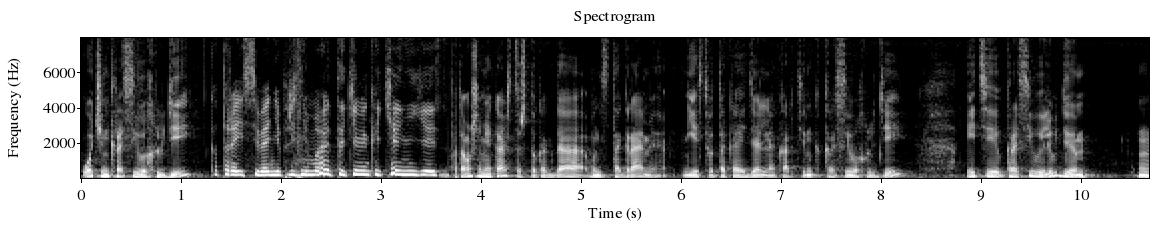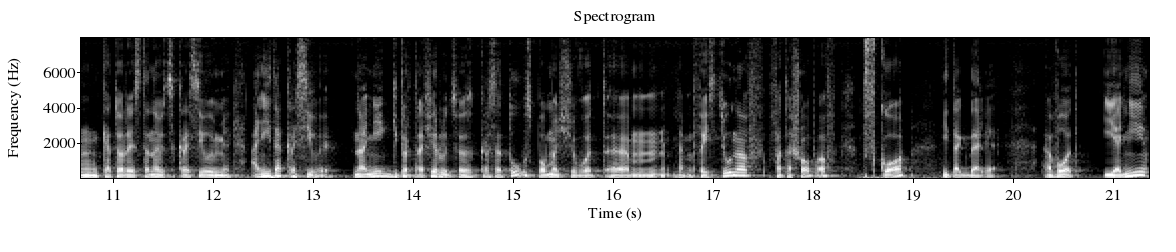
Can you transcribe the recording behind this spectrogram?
очень красивых людей, которые себя не принимают такими, какие они есть. Потому что мне кажется, что когда в Инстаграме есть вот такая идеальная картинка красивых людей, эти красивые люди, которые становятся красивыми, они и так красивые, но они гипертрофируют свою красоту с помощью вот эм, там, фейстюнов, фотошопов, ВСКО и так далее. Вот. И они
